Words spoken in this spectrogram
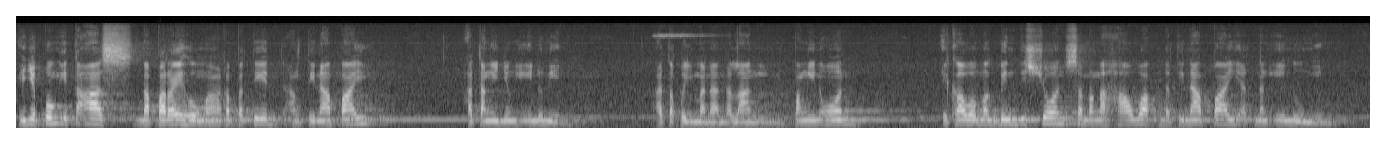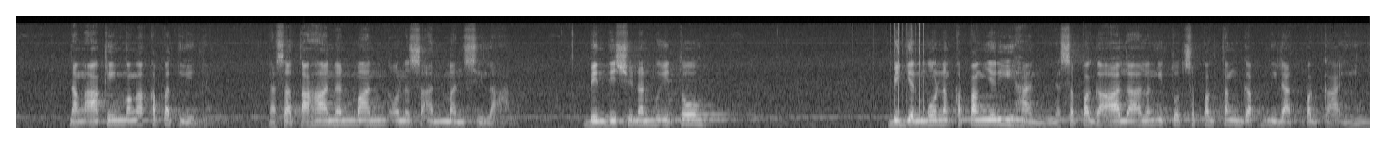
Inyo pong itaas na pareho mga kapatid ang tinapay at ang inyong iinumin at ako'y mananalangin. Panginoon, ikaw ang magbendisyon sa mga hawak na tinapay at ng inumin ng aking mga kapatid na sa tahanan man o nasaan man sila. Bendisyonan mo ito Bigyan mo ng kapangyarihan na sa pag-aalalang ito at sa pagtanggap nila at pagkain,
